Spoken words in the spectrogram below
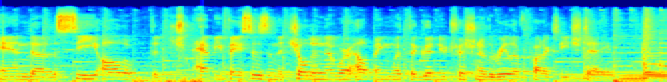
and uh, to see all of the happy faces and the children that we're helping with the good nutrition of the Reliv products each day.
